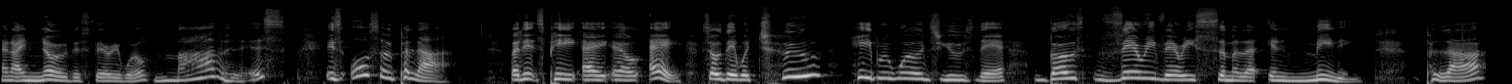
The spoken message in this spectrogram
And I know this very well. Marvelous is also Pala, but it's P A L A. So there were two Hebrew words used there, both very, very similar in meaning. Pala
